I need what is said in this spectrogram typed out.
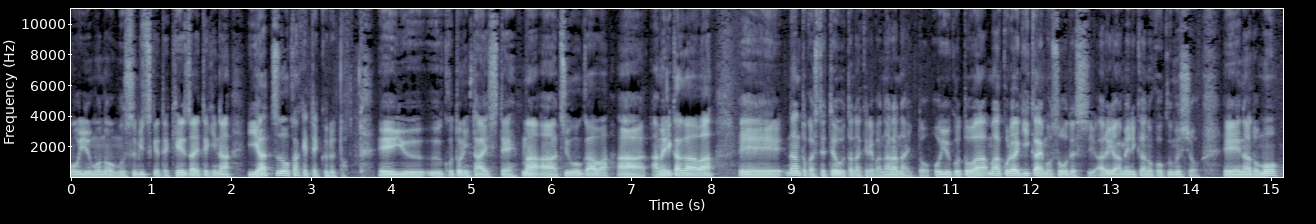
というものを結びつけて経済的な威圧をかけてくるということに対して、まあ、中国側あアメリカ側は、えー、何とかして手を打たなければならないということは、まあ、これは議会もそうですしあるいはアメリカの国務省、えー、なども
